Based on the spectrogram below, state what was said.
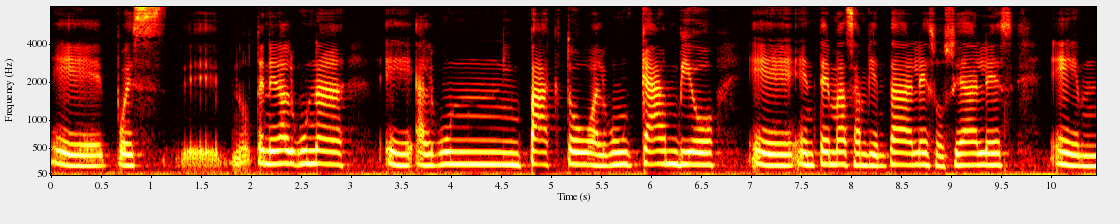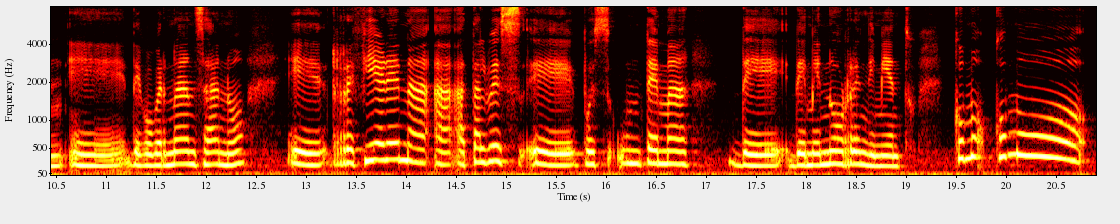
eh, pues eh, no tener alguna algún impacto o algún cambio en temas ambientales, sociales, em, de gobernanza, ¿no? Refieren a, tal vez pues un tema de, de menor rendimiento. ¿Cómo, ¿Cómo,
